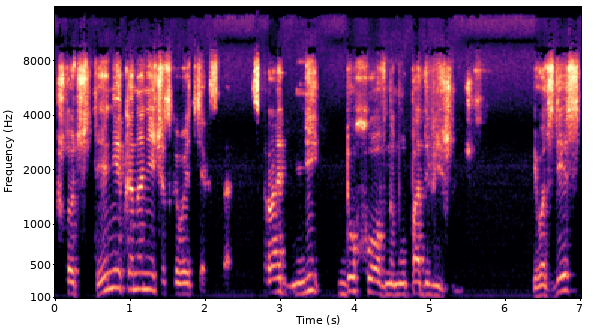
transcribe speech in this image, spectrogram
что чтение канонического текста сродни духовному подвижничеству. И вот здесь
